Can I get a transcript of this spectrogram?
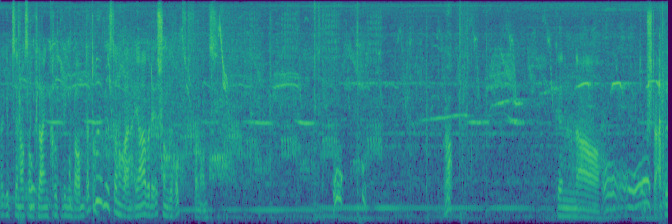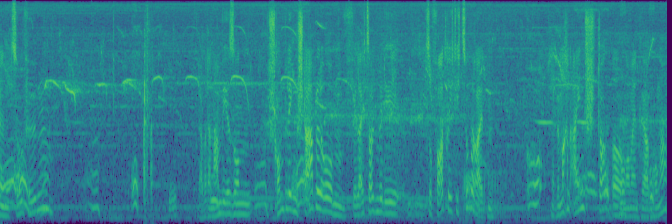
Da gibt es ja noch so einen kleinen krüppligen Baum. Da drüben ist doch noch einer. Ja, aber der ist schon gerupft von uns. Genau. Stapel hinzufügen. Aber dann haben wir hier so einen schrumpeligen Stapel oben. Vielleicht sollten wir die sofort richtig zubereiten. Ja, wir machen einen Stopp. Oh, Moment, wir haben Hunger.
